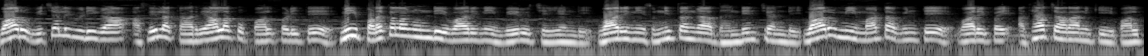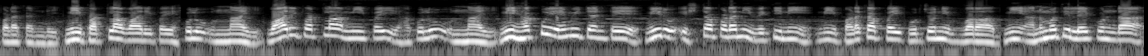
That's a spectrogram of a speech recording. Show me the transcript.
వారు విచలివిడిగా అశ్లీల కార్యాలకు పాల్పడితే మీ పడకల నుండి వారిని వేరు చేయండి. వారిని సున్నితంగా దండించండి. వారు మీ మాట వింటే వారిపై అత్యాచారానికి పాల్పడకండి. మీ పట్ల వారిపై హక్కులు ఉన్నాయి. వారి పట్ల మీపై హక్కులు ఉన్నాయి. మీ హక్కు ఏమిటంటే మీరు ఇష్టపడని వ్యక్తిని మీ పడకపై కూర్చొనివ్వరాదు. మీ అనుమతి లేకుండా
